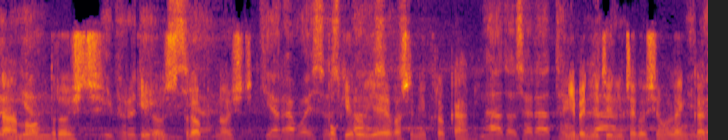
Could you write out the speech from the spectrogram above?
Ta mądrość y i roztropność pokieruje waszymi krokami. Nie będziecie niczego się lękać,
